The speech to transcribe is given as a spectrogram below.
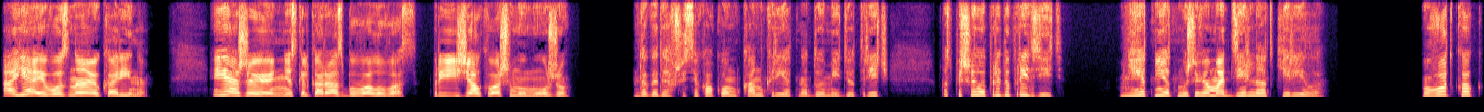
А я его знаю, Карина. Я же несколько раз бывал у вас. Приезжал к вашему мужу. Догадавшись, о каком конкретно доме идет речь, поспешила предупредить. «Нет-нет, мы живем отдельно от Кирилла». «Вот как?»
